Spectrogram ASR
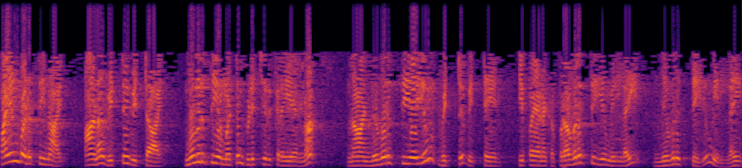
பயன்படுத்தினாய் ஆனா விட்டு விட்டாய். நிவர்த்தியை மட்டும் பிடிச்சிருக்கிறேன்னா நான் நிவர்த்தியையும் விட்டு விட்டேன். இப்ப எனக்கு பிரவருத்தியும் இல்லை நிவர்த்தியும் இல்லை.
